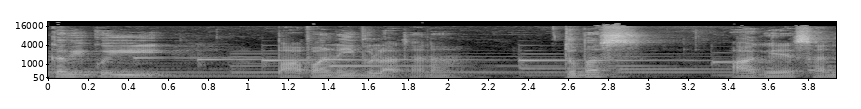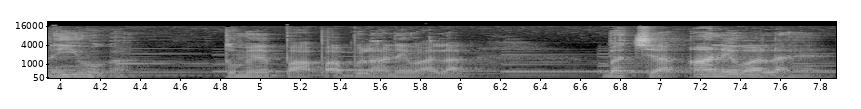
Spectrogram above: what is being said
कभी कोई पापा नहीं बुलाता ना? तो बस, आगे ऐसा नहीं होगा। तुम्हें पापा बुलाने वाला बच्चा आने वाला है।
